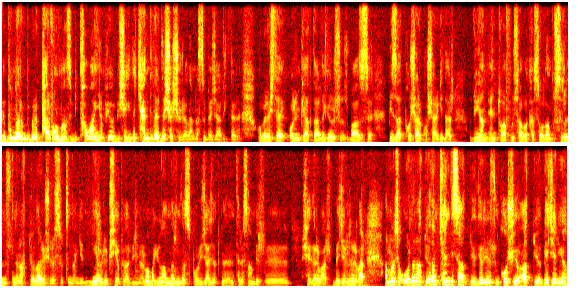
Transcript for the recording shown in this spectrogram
ve bunların bir böyle performansı bir tavan yapıyor. Bir şekilde kendileri de şaşırıyorlar nasıl becerdiklerini. O böyle işte olimpiyatlarda görürsünüz bazısı bizzat koşar koşar gider. Dünyanın en tuhaf müsabakası olan bu sırın üstünden atlıyorlar ya şöyle sırtından. Niye öyle bir şey yapıyorlar bilmiyorum ama Yunanların da spor icat etmeden enteresan bir e, şeyleri var, becerileri var. Ama mesela oradan atlıyor. Adam kendisi atlıyor. Görüyorsun. Koşuyor, atlıyor, beceriyor.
